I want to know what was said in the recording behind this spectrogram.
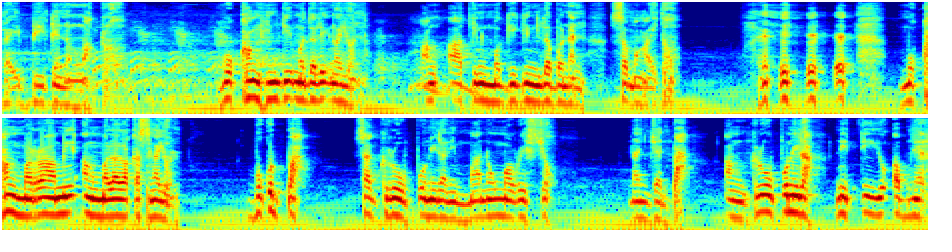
Kaibigan ng Makro, mukhang hindi madali ngayon ang ating magiging labanan sa mga ito. mukhang marami ang malalakas ngayon. Bukod pa sa grupo nila ni Manong Mauricio, nandyan pa ang grupo nila ni Tio Abner,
